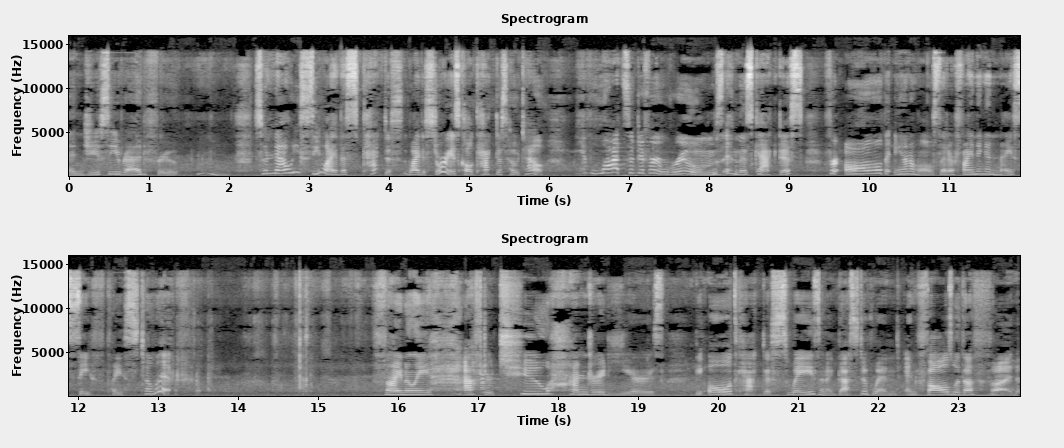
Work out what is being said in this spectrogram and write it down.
and juicy red fruit. Mm. So now we see why this cactus, why the story is called Cactus Hotel. We have lots of different rooms in this cactus for all the animals that are finding a nice, safe place to live. Finally, after 200 years, the old cactus sways in a gust of wind and falls with a thud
